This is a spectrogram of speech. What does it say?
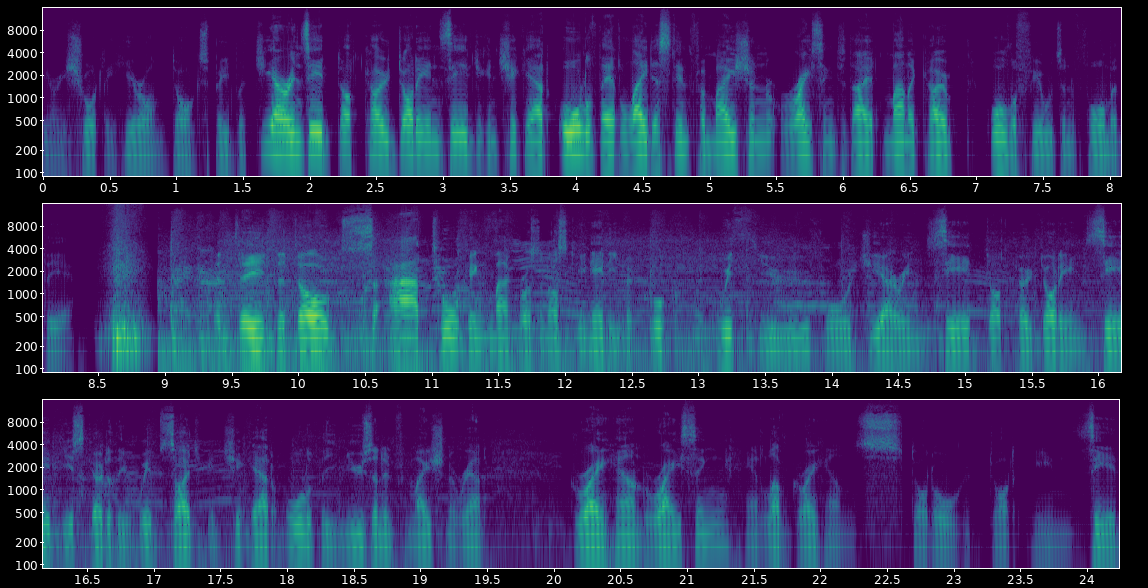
very shortly here on Dog Speed with grnz.co.nz. You can check out all of that latest information racing today at Manukau. All the fields and form are there. Indeed, the dogs are talking. Mark Rosanowski and Andy McCook with you for grnz.co.nz. Yes, go to the website. You can check out all of the news and information around greyhound racing and lovegreyhounds.org.nz.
